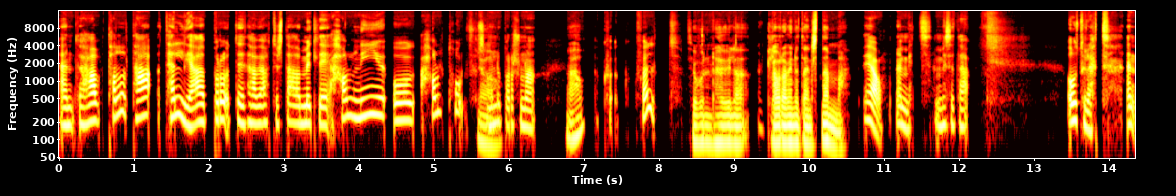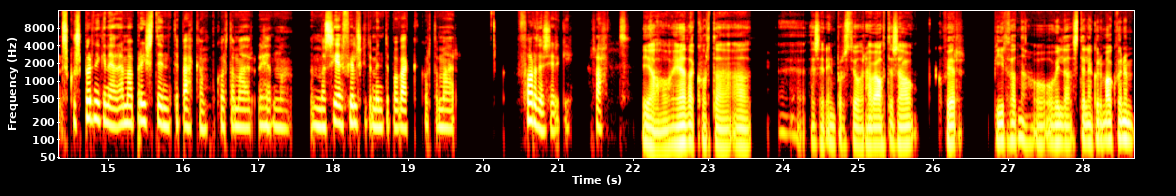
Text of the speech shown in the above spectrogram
en þau hafa telja að brotið hafi átt í stað á milli hálf nýju og hálf tólf sem er bara svona kvöld. þjófurinn hefur viljað klára vinnudaginn snemma Já, emmitt, mér finnst þetta ótrúlegt. En sko spurningin er, ef maður brýst inn til Beckham, hvort að maður, hérna, maður sér fjölskyttumyndi upp á vegg, hvort að maður forður sér ekki, rætt. Já, eða hvort að þessir innbárstjóðar hafi átt þess á hver býr þarna og, og vilja stila einhverjum ákveðnum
